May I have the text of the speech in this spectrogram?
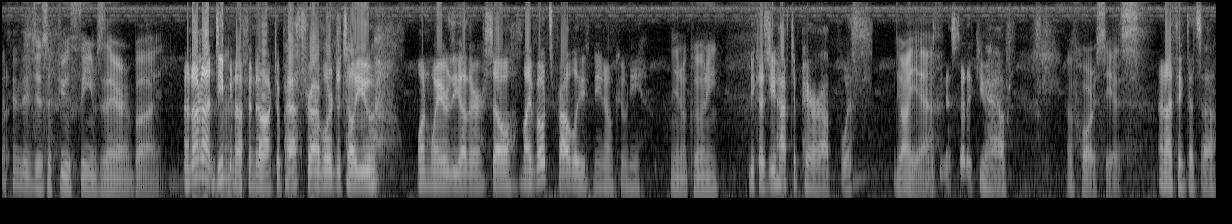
I think there's just a few themes there, but and I'm not deep uh. enough into Octopath Traveler to tell you one way or the other. So my vote's probably Ni no Kuni Nino Cooney. because you have to pair up with, Oh yeah, with the aesthetic you have, of course, yes. and I think that's a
